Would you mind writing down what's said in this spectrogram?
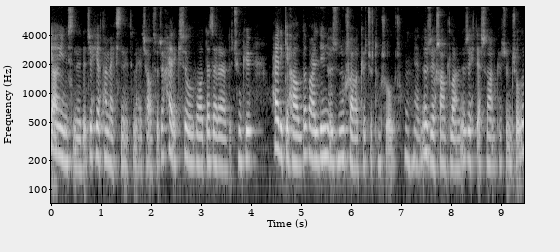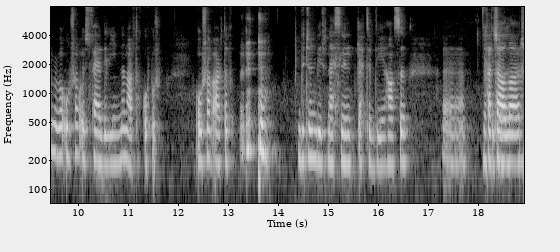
Ya eynisini edəcək, ya tam əksini etməyə çalışacaq. Hər ikisi övlada zərərdir. Çünki hər iki halda valideyn özünü uşağa köçürtmüş olur. Yəni öz yaşantılarını, öz ehtiyaclarını köçürmüş olur və o uşaq öz fərdiliyindən artıq qopur. O uşaq artıq bütün bir nəslin gətirdiyi hansı xətalar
